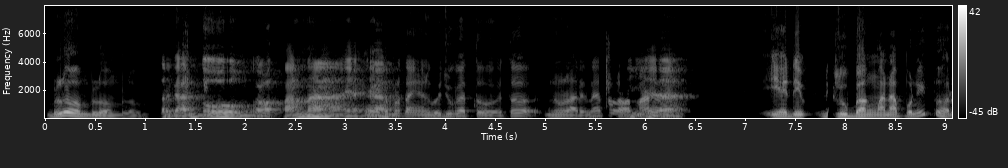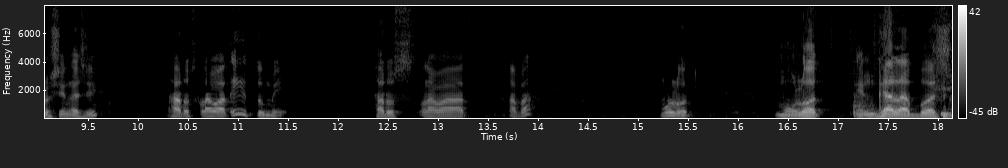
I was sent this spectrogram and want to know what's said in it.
Belum, belum, belum. Tergantung lewat mana ya Ya itu kan? pertanyaan gue juga tuh. Itu nularinnya tuh lewat mana? Iya. Iya di, di lubang mana pun itu harusnya nggak sih? Harus lewat itu, Mi. Harus lewat apa? Mulut. Mulut. Enggak lah bos.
